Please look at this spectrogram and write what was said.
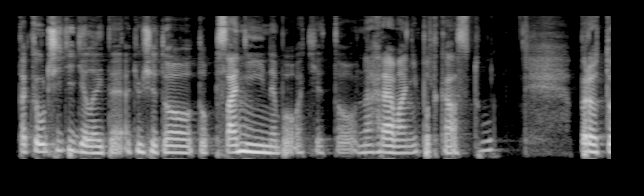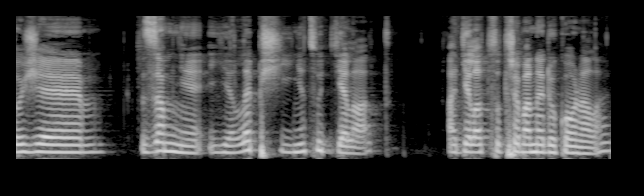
tak to určitě dělejte, ať už je to to psaní nebo ať je to nahrávání podcastů, protože za mě je lepší něco dělat a dělat to třeba nedokonale,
